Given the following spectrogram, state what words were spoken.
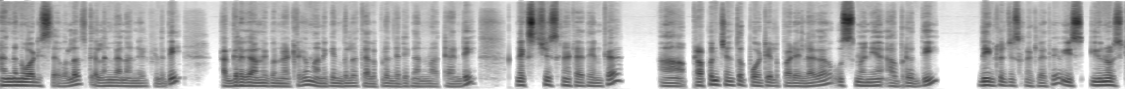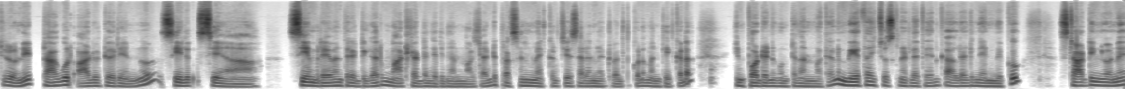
మెట్టు అంగన్వాడీ సేవలో తెలంగాణ అనేటువంటిది అగ్రగామిగా ఉన్నట్లుగా మనకి ఇందులో తెలపడం జరిగింది అనమాట అండి. నెక్స్ట్ చూసుకున్నట్లయితే కనుక ప్రపంచంతో పోటీలు పడేలాగా ఉస్మానియా అభివృద్ధి దీంట్లో చూసుకున్నట్లయితే యూనివర్సిటీలోని ఠాగూర్ ఆడిటోరియంలో సీలు సీఎం రేవంత్ రెడ్డి గారు మాట్లాడడం జరిగింది అనమాట అంటే ప్రసంగం ఎక్కడ చేశారనేటువంటిది కూడా మనకి ఇక్కడ ఇంపార్టెంట్గా ఉంటుంది అనమాట అండి. మిగతా చూసుకున్నట్లయితే కనుక ఆల్రెడీ నేను మీకు స్టార్టింగ్లోనే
